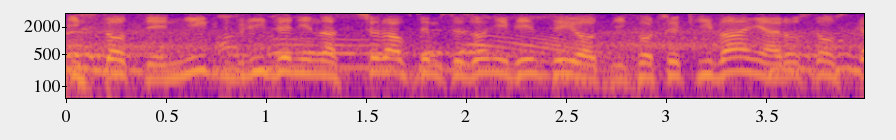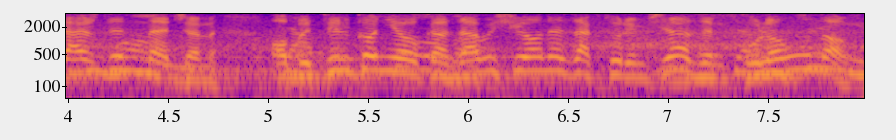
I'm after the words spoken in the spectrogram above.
Istotnie, nikt w lidze nie nastrzelał w tym sezonie więcej od nich. Oczekiwania rosną z każdym meczem. Oby tylko nie okazały się one za którymś razem kulą u nogi.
